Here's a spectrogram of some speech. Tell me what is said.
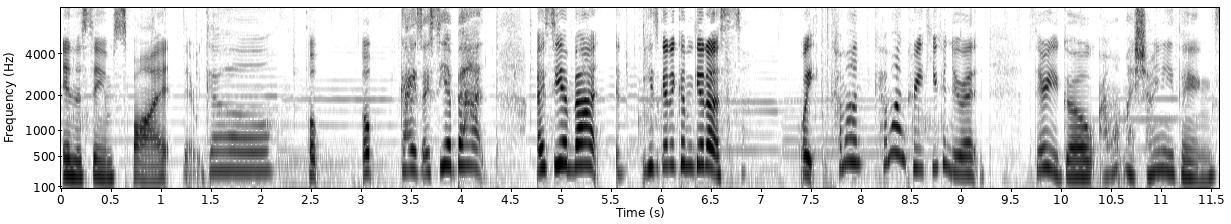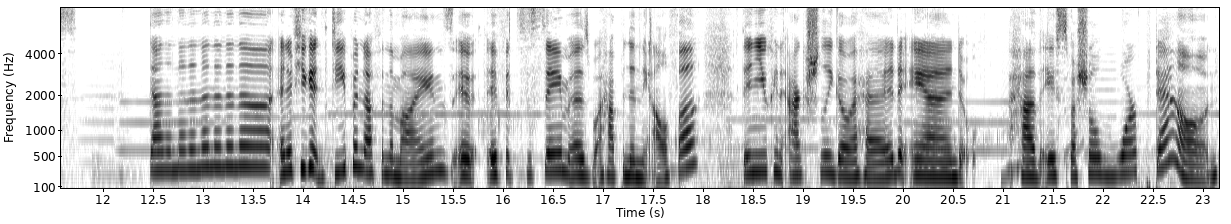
in the same spot. There we go. Oh, oh, guys, I see a bat. I see a bat. It, he's gonna come get us. Wait, come on. Come on, Creek. You can do it. There you go. I want my shiny things. Da, na, na, na. And if you get deep enough in the mines, if, if it's the same as what happened in the alpha, then you can actually go ahead and have a special warp down.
